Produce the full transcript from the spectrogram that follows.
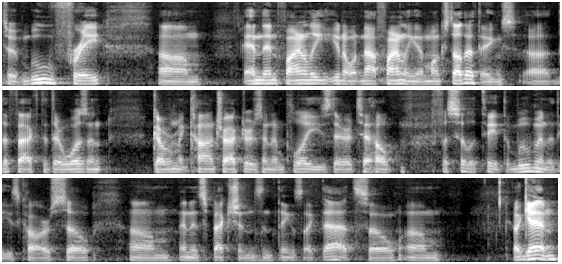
to move freight. Um, and then finally, you know, not finally, amongst other things, uh, the fact that there wasn't government contractors and employees there to help facilitate the movement of these cars. So, um, and inspections and things like that. So, um, again,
